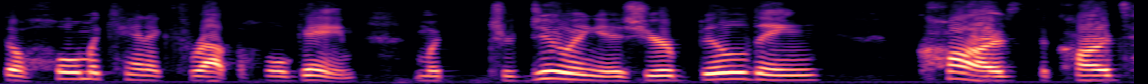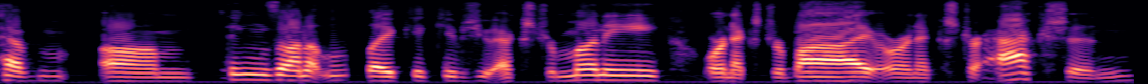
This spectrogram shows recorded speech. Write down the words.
the whole mechanic throughout the whole game. And what you're doing is you're building cards. The cards have um, things on it like it gives you extra money or an extra buy or an extra action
